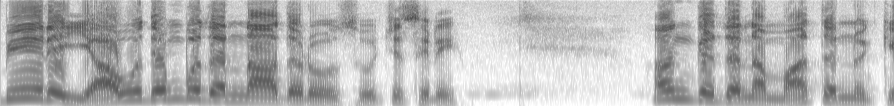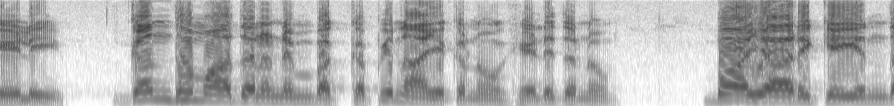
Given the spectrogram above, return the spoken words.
ಬೇರೆ ಯಾವುದೆಂಬುದನ್ನಾದರೂ ಸೂಚಿಸಿರಿ. ಅಂಗದನ ಮಾತನ್ನು ಕೇಳಿ ಗಂಧಮಾದನನೆಂಬ ಕಪಿನಾಯಕನು ಹೇಳಿದನು, ಬಾಯಾರಿಕೆಯಿಂದ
